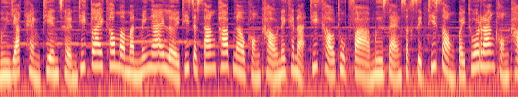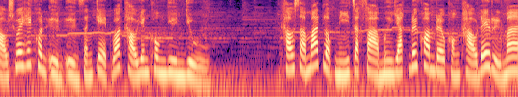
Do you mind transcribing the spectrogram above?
มือยักษ์แห่งเทียนเฉินที่ใกล้เข้ามามันไม่ง่ายเลย ที่จะสร้างภาพเงาของเขาในขณะที่เขาถูกฝ่ามือแสงศักดิ์สิทธิ์ที่ส่องไปทั่วร่างของเขาช่วยให้คนอื่น ๆ สังเกตว่าเขายังคงยืนอยู่ เขาสามารถหลบหนีจากฝ่ามือยักษ์ด้วยความเร็วของเขาได้หรือไม่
